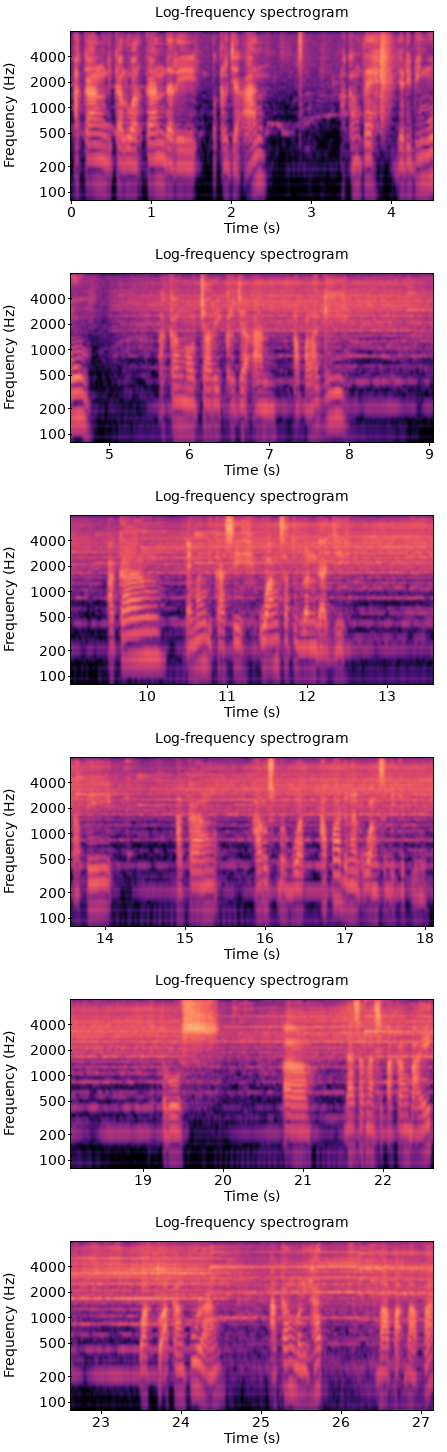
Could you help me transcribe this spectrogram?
Akang dikeluarkan dari pekerjaan, Akang teh jadi bingung. Akang mau cari kerjaan apa lagi? Akang memang dikasih uang satu bulan gaji. Tapi Akang harus berbuat apa dengan uang sedikit ini? Terus eh, dasar nasib Akang baik. Waktu Akang pulang, Akang melihat bapak-bapak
